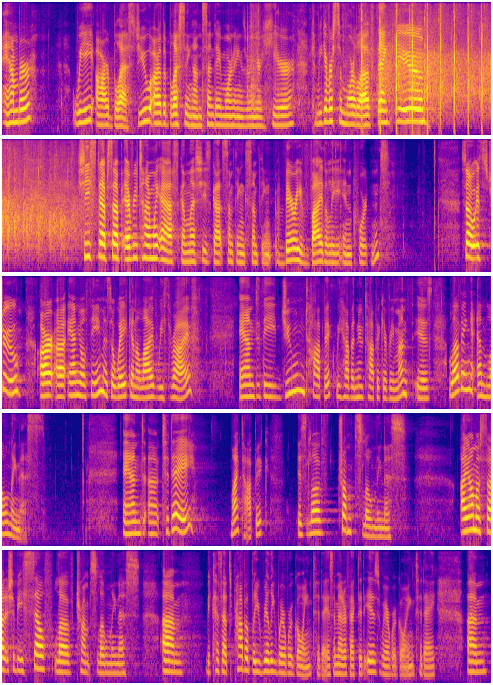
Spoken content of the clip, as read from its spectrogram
Amber, we are blessed. You are the blessing on Sunday mornings when you're here. Can we give her some more love? Thank you. She steps up every time we ask, unless she's got something, something very vitally important. So it's true, our uh, annual theme is Awake and Alive We Thrive. And the June topic, we have a new topic every month, is loving and loneliness. And uh, today, my topic is love trumps loneliness. I almost thought it should be self love trumps loneliness, um, because that's probably really where we're going today. As a matter of fact, it is where we're going today. Um,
